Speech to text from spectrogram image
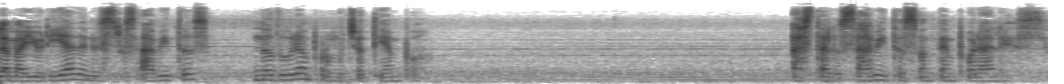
La mayoría de nuestros hábitos no duran por mucho tiempo. Hasta los hábitos son temporales.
